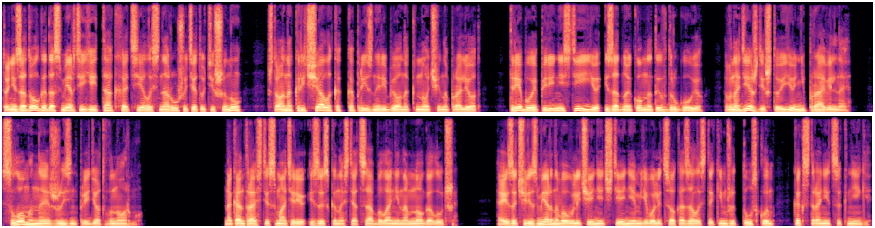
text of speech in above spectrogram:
то незадолго до смерти ей так хотелось нарушить эту тишину, что она кричала, как капризный ребенок, ночи напролет, требуя перенести ее из одной комнаты в другую, в надежде, что ее неправильная, сломанная жизнь придет в норму. На контрасте с матерью изысканность отца была не намного лучше, а из-за чрезмерного увлечения чтением его лицо казалось таким же тусклым, как страницы книги.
